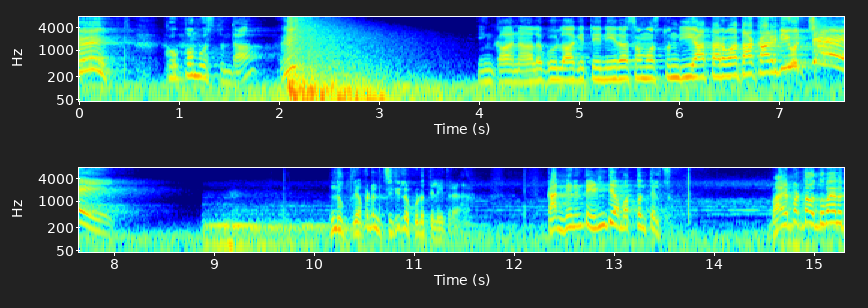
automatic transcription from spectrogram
ఏయ్, కోపం వస్తుందా? ఇంకా నాలుగు లాగితే నీరసం వస్తుంది ఆ తర్వాత ఆ కారిది ఉచ్చే. నువ్వు ఎప్పుడైనా సిటీలో కూడా తెలియదురా. కానీ నేనంటే ఇండియా మొత్తం తెలుసు. భయపడతావు దుబాయ్లో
